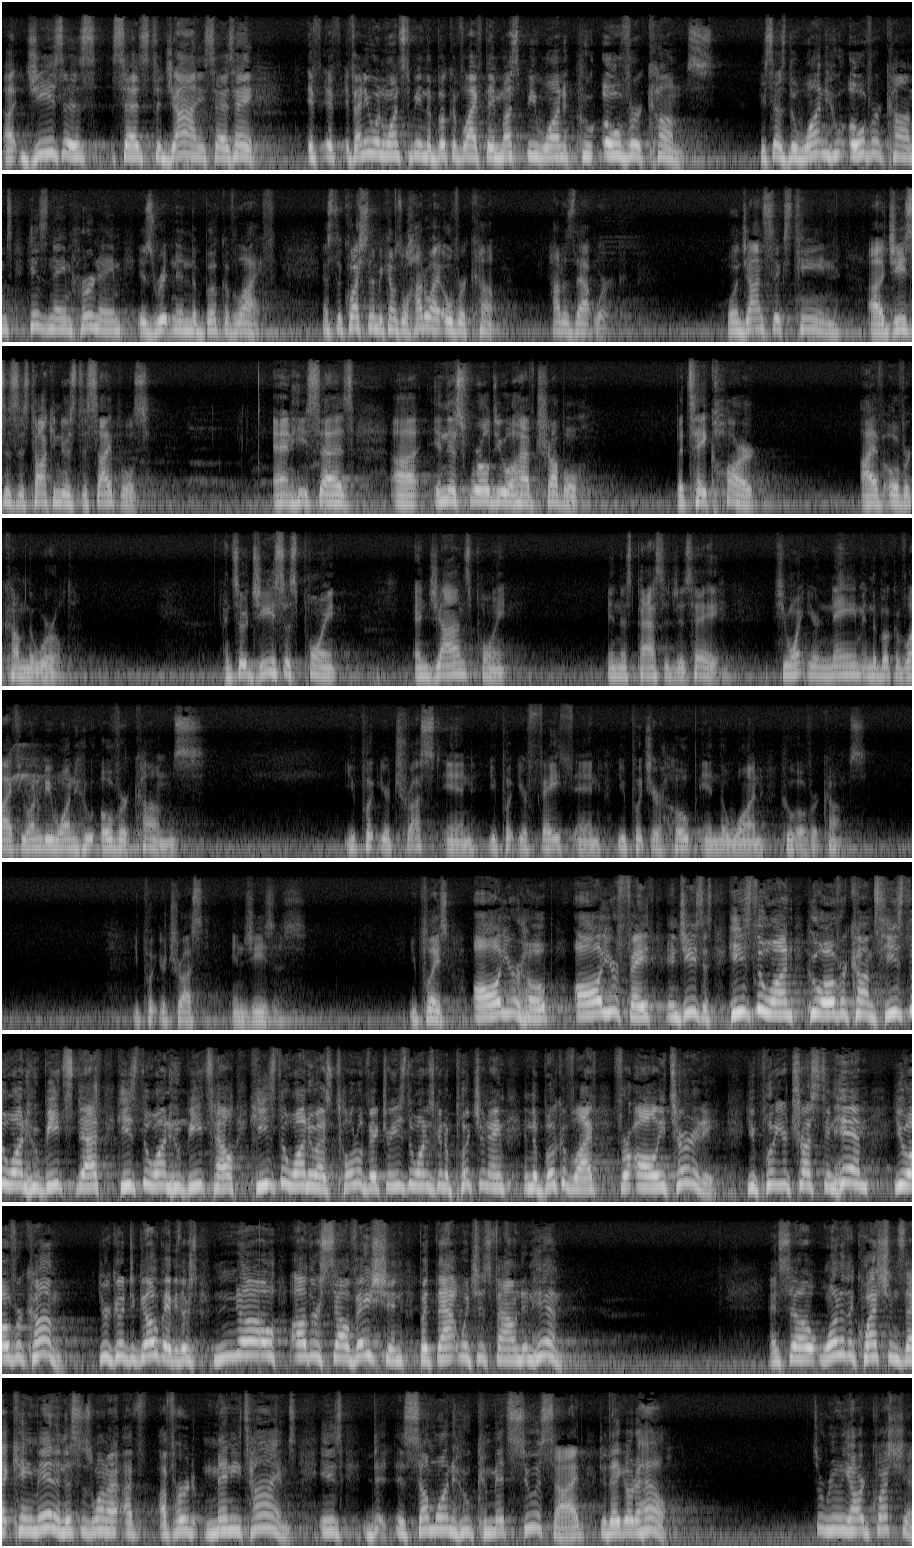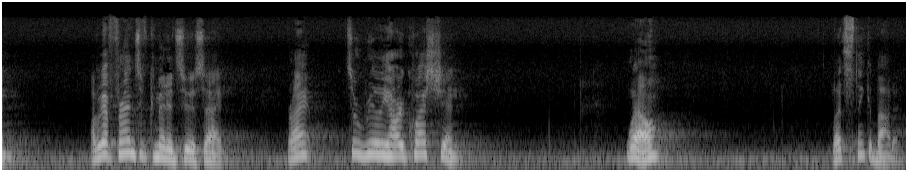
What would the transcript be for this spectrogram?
uh, Jesus says to John, he says, hey, if, if, if anyone wants to be in the book of life, they must be one who overcomes. He says, the one who overcomes, his name, her name, is written in the book of life. And so the question then becomes, well, how do I overcome? How does that work? Well, in John 16, uh, Jesus is talking to his disciples, and he says, uh, In this world you will have trouble, but take heart, I've overcome the world. And so Jesus' point and John's point in this passage is hey, if you want your name in the book of life, you want to be one who overcomes, you put your trust in, you put your faith in, you put your hope in the one who overcomes. You put your trust in Jesus. You place all your hope, all your faith in Jesus. He's the one who overcomes. He's the one who beats death. He's the one who beats hell. He's the one who has total victory. He's the one who's going to put your name in the book of life for all eternity. You put your trust in Him, you overcome. You're good to go, baby. There's no other salvation but that which is found in Him. And so, one of the questions that came in, and this is one I've, I've heard many times, is Is someone who commits suicide, do they go to hell? It's a really hard question. I've got friends who've committed suicide, right? It's a really hard question. Well, let's think about it.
